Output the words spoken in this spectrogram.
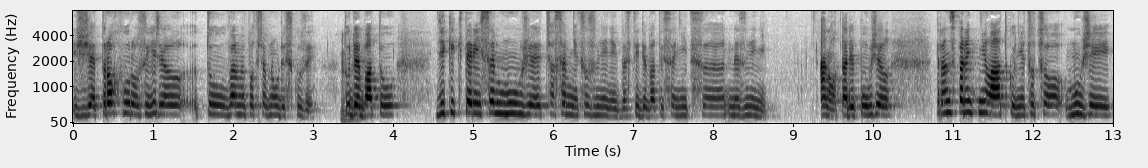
že trochu rozvířil tu velmi potřebnou diskuzi, mm-hmm. tu mhm. debatu, díky který se může časem něco změnit. Bez té debaty se nic eh, nezmění. Ano, tady použil transparentní látku, něco, co muži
